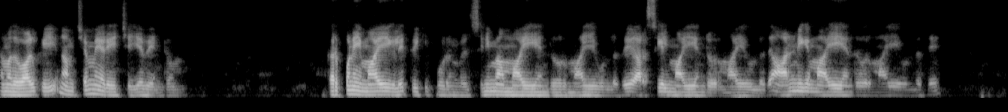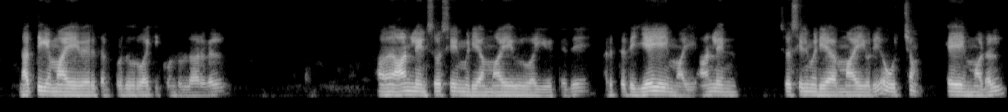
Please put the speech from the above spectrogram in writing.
நமது வாழ்க்கையை நாம் செம்மையடைய செய்ய வேண்டும். கற்பனை மாயைகளை தூக்கி போடுங்கள். சினிமா மாயை என்ற ஒரு மாயை உள்ளது அரசியல் மாயை என்ற ஒரு மாயை உள்ளது ஆன்மீக மாயை என்ற ஒரு மாயை உள்ளது. நாத்திக மாயை வேறு தற்போது உருவாக்கி கொண்டுள்ளார்கள். ஆன்லைன் சோசியல் மீடியா மாயை உருவாகிவிட்டது. அடுத்தது ஏஐ மாயை. ஆன்லைன் சோசியல் மீடியா மாயையுடைய உச்சம் ஏஐ மாடல்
